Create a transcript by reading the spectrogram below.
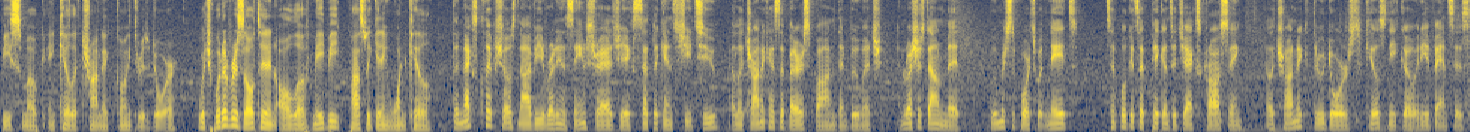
B smoke and kill Electronic going through the door, which would have resulted in Olof maybe possibly getting one kill. The next clip shows Navi running the same strategy except against G2. Electronic has a better spawn than Boombl4 and rushes down mid. Boombl4 supports with nades. s1mple gets a pick into Jack's crossing. Electronic through doors kills NiKo and he advances.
